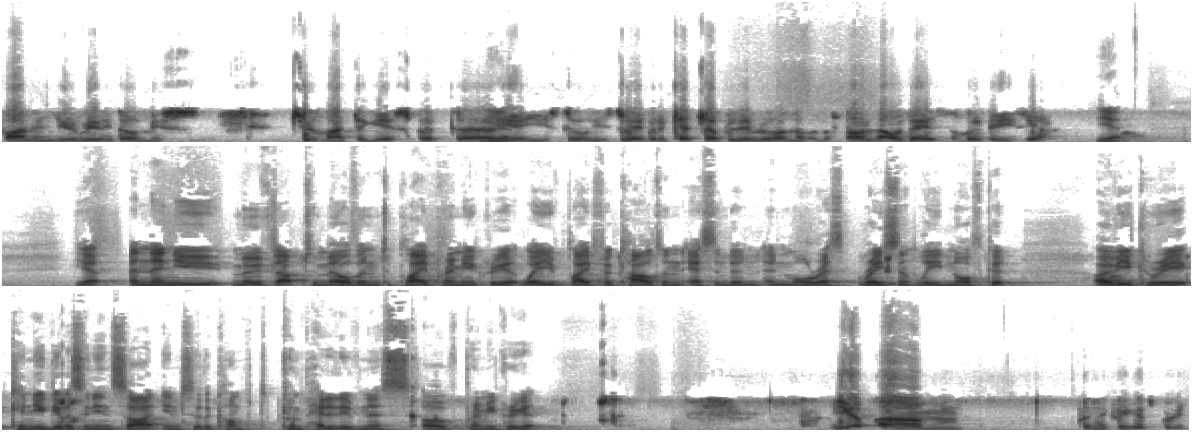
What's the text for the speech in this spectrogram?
fun, and you really don't miss too much, I guess. But uh, Yeah. yeah. you still you're still able to catch up with everyone over the phone nowadays. A little bit easier. Yeah. Yep. And then you moved up to Melbourne to play Premier Cricket, where you've played for Carlton, Essendon, and more res- recently Northcote. Over your career, can you give us an insight into the comp- competitiveness of Premier Cricket? Yep. Um, Premier Cricket's pretty.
